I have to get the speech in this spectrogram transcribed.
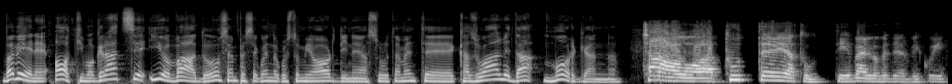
Va bene, ottimo, grazie. Io vado, sempre seguendo questo mio ordine assolutamente casuale, da Morgan. Ciao a tutte e a tutti, è bello vedervi qui.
